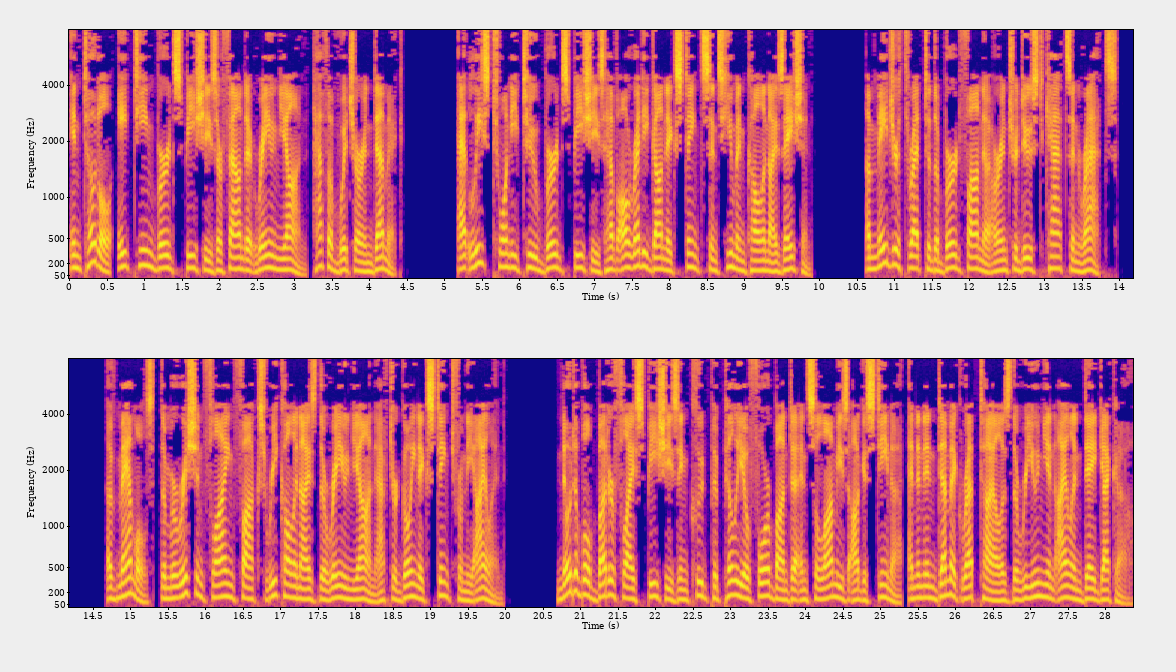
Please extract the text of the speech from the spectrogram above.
In total, 18 bird species are found at Réunion, half of which are endemic. At least 22 bird species have already gone extinct since human colonization. A major threat to the bird fauna are introduced cats and rats. Of mammals, the Mauritian flying fox recolonized the Réunion after going extinct from the island. Notable butterfly species include Papilio phorbanta and Salamis augustina, and an endemic reptile is the Reunion Island day gecko.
